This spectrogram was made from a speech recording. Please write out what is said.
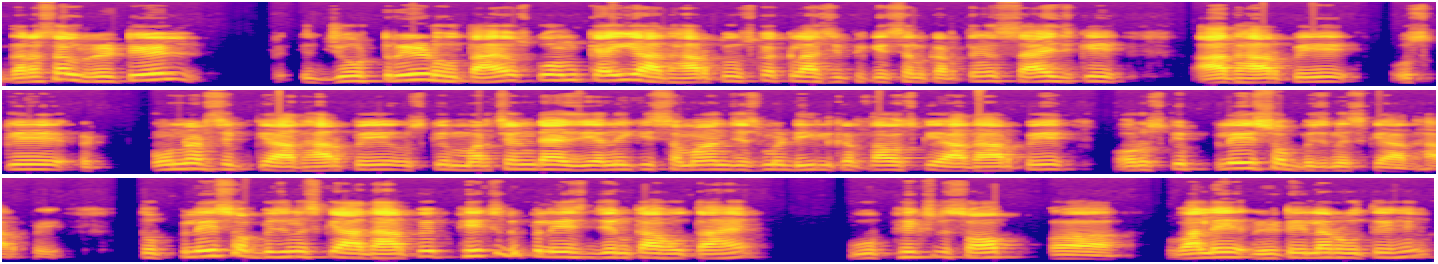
दरअसल रिटेल जो ट्रेड होता है, उसको हम कई आधार पे उसका क्लासिफिकेशन करते हैं। साइज़ के आधार पे, उसके ओनरशिप के आधार पे, उसके मर्चेंडाइज, यानी कि सामान जिसमें डील करता है उसके आधार पे और उसके प्लेस ऑफ़ बिज़नेस के आधार पे। तो प्लेस ऑफ़ बिज़नेस के आधार पे फिक्स्ड प्लेस जिनका होता है, वो फिक्स्ड शॉप वाले रिटेलर होते हैं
